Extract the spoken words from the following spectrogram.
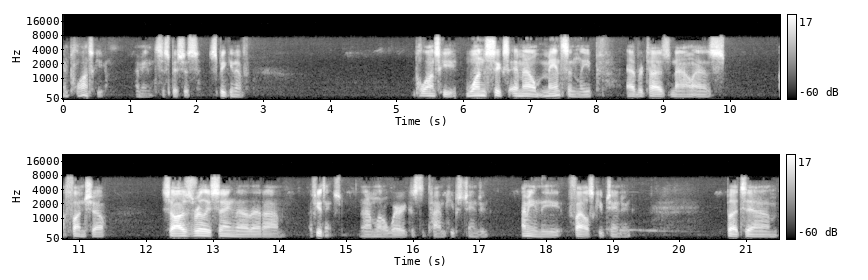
and Polanski. I mean, suspicious. Speaking of Polanski, 16ML Manson Leap, advertised now as a fun show. So I was really saying, though, that um, a few things. And I'm a little wary because the time keeps changing. I mean, the files keep changing. But um,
